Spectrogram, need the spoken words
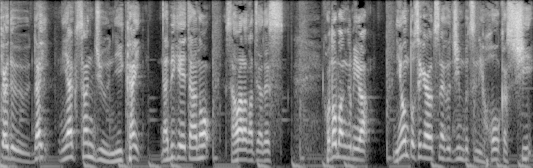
スポジッカイドゥ第232回ナビゲーターの沢原達也です。この番組は日本と世界をつなぐ人物にフォーカスし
